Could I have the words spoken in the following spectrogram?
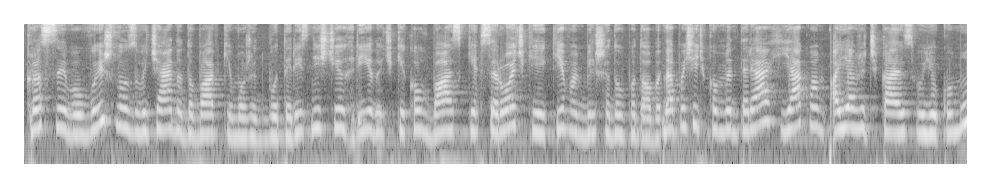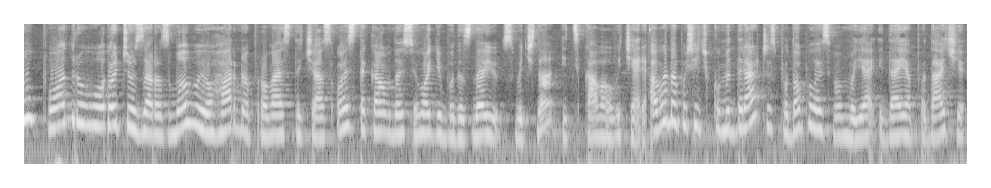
красиво вийшло. Звичайно, добавки можуть бути різні ще гріночки, ковбаски, сирочки, які вам більше до вподоби. Напишіть в коментарях, як вам. А я вже чекаю свою кому подругу. Хочу за розмовою гарно провести час. Ось така нас сьогодні буде з нею смачна і цікава вечеря. А ви напишіть в коментарях, чи сподобалась вам моя ідея подачі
